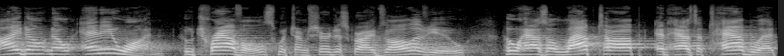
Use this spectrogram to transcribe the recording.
I don't know anyone who travels, which I'm sure describes all of you, who has a laptop and has a tablet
